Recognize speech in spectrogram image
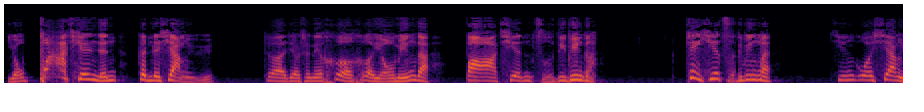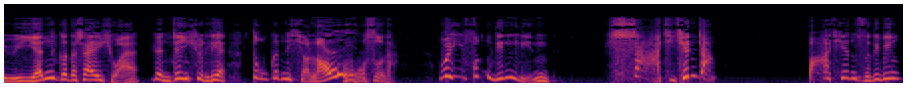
有八千人跟着项羽，这就是那赫赫有名的八千子弟兵啊！这些子弟兵们，经过项羽严格的筛选、认真训练，都跟那小老虎似的，威风凛凛，煞气千丈。八千子弟兵，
